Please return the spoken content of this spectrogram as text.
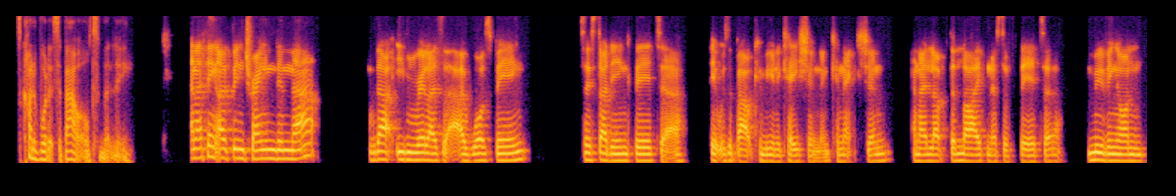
it's kind of what it's about ultimately. And i think i've been trained in that without even realizing that I was being. So studying theatre, it was about communication and connection. And I loved the liveness of theatre. Moving on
